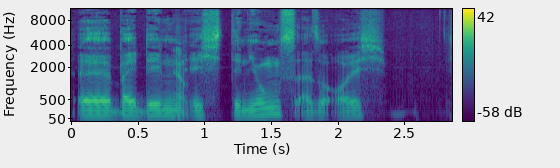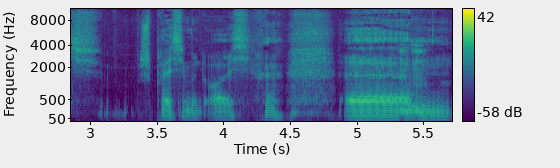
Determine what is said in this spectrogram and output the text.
äh, bei denen ja. ich den Jungs, also euch, ich spreche mit euch, ähm, mhm.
